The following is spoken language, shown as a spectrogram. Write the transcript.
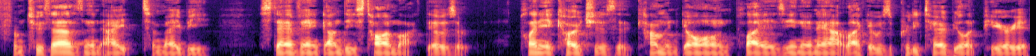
from 2008 to maybe Stan Van Gundy's time, like there was a, plenty of coaches that come and gone, players in and out. Like it was a pretty turbulent period.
